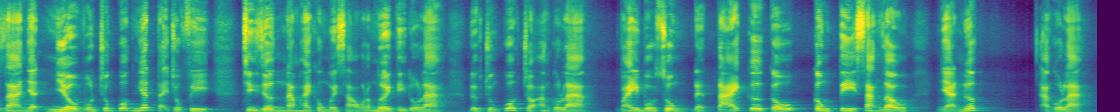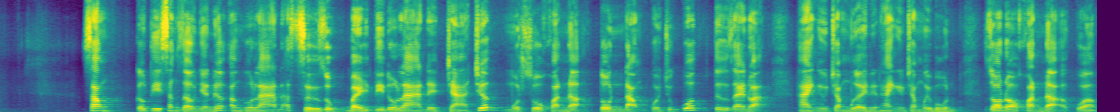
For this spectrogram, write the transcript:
gia nhận nhiều vốn Trung Quốc nhất tại châu Phi, chỉ riêng năm 2016 là 10 tỷ đô la được Trung Quốc cho Angola vay bổ sung để tái cơ cấu công ty xăng dầu nhà nước Angola. Xong, công ty xăng dầu nhà nước Angola đã sử dụng 7 tỷ đô la để trả trước một số khoản nợ tồn động của Trung Quốc từ giai đoạn 2010 đến 2014. Do đó khoản nợ của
